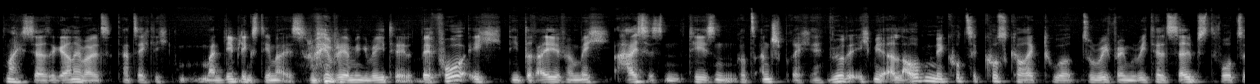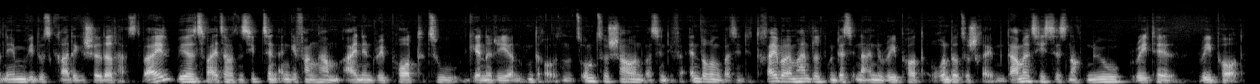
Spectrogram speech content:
Das mache ich sehr, sehr gerne, weil es tatsächlich mein Lieblingsthema ist, Reframing Retail. Bevor ich die drei für mich heißesten Thesen kurz anspreche, würde ich mir erlauben, eine kurze Kurskorrektur zu Reframing Retail selbst vorzunehmen, wie du es gerade geschildert hast, weil wir 2017 angefangen haben, einen Report zu generieren und draußen uns umzuschauen, was sind die Veränderungen, was sind die Treiber im Handel und das in einen Report runterzuschreiben. Damals hieß es noch New Retail Report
